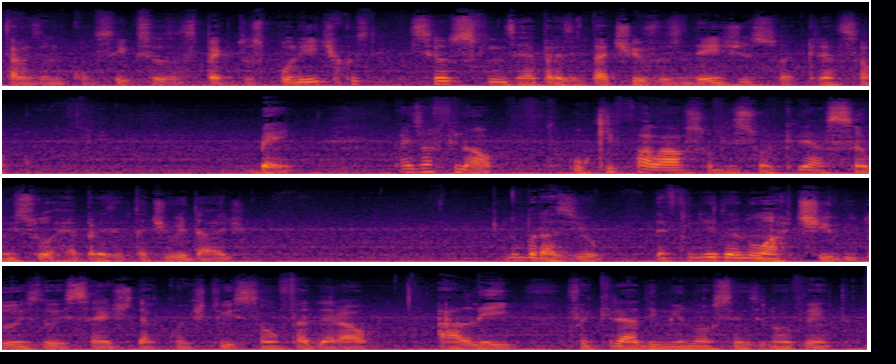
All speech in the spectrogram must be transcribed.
trazendo consigo seus aspectos políticos e seus fins representativos desde sua criação. Bem, mas afinal, o que falar sobre sua criação e sua representatividade? No Brasil, definida no artigo 227 da Constituição Federal, a lei foi criada em 1990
